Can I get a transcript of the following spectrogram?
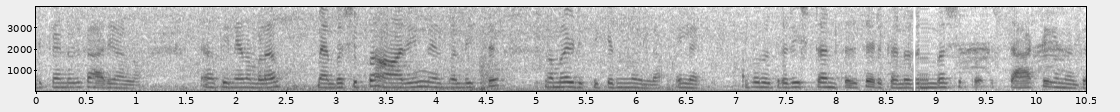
എടുക്കേണ്ട ഒരു കാര്യമാണല്ലോ. പിന്നെ നമ്മൾ മെമ്പർഷിപ്പ് ആരെയും നിർബന്ധിച്ച് നമ്മൾ എടുപ്പിക്കുന്നില്ല ഇല്ലേ? അപ്പോൾ ഓരോരുത്തരുടെ ഇഷ്ടം അനുസരിച്ച് എടുക്കേണ്ട ഒരു മെമ്പർഷിപ്പ് സ്റ്റാർട്ട് ചെയ്യുന്നത്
